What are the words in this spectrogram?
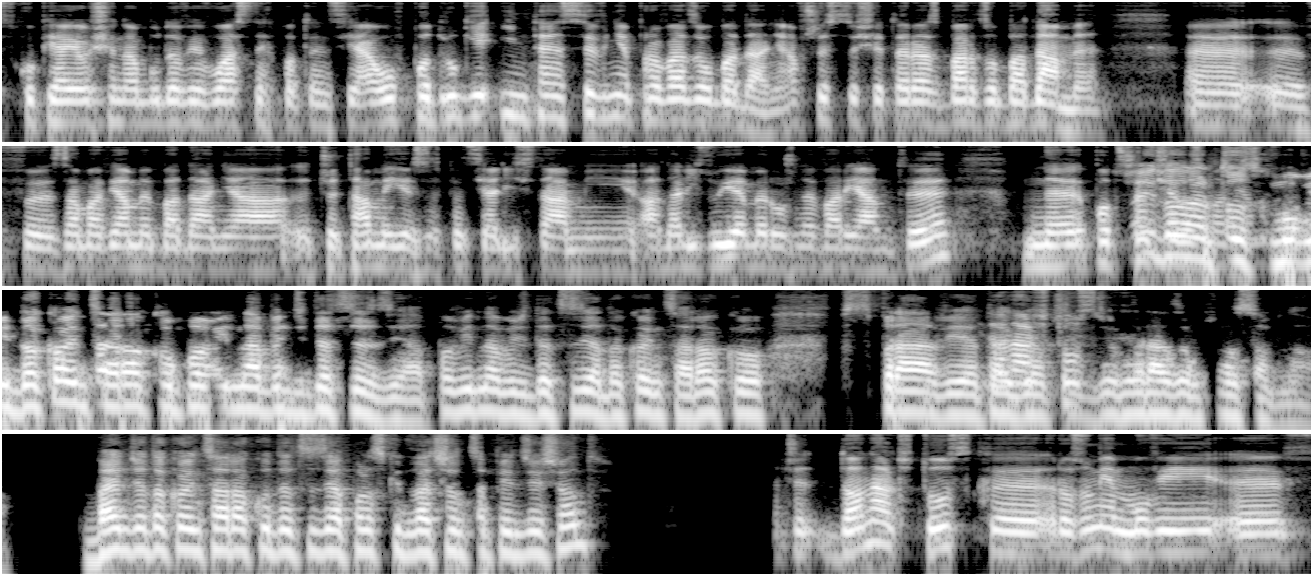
skupiają się na budowie własnych potencjałów, po drugie intensywnie prowadzą badania. Wszyscy się teraz bardzo badamy, zamawiamy badania, czytamy je ze specjalistami, analizujemy różne warianty. E, po trzecie, no Donald Tusk mówi, do końca roku powinna być decyzja. Powinna być decyzja do końca roku w sprawie Donald tego, Tusk... czy idziemy razem czy osobno. Będzie do końca roku decyzja Polski 2050? Znaczy Donald Tusk, e, rozumiem, mówi e, w,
